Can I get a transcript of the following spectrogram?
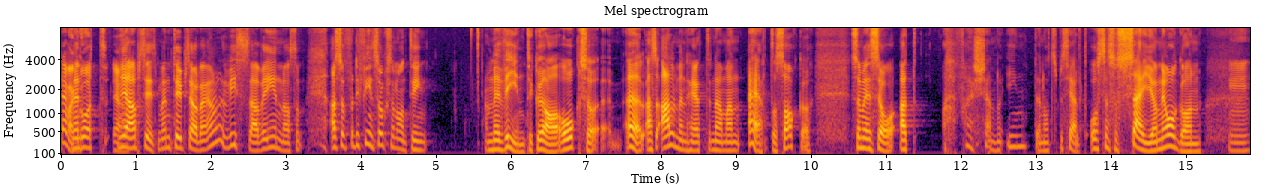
Det var Men- gott. Ja. Ja. precis, men typ så, det är vissa viner som, alltså för det finns också någonting med vin tycker jag, och också öl, alltså allmänhet när man äter saker, som är så att, ah, fan jag känner inte något speciellt, och sen så säger någon, Mm.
